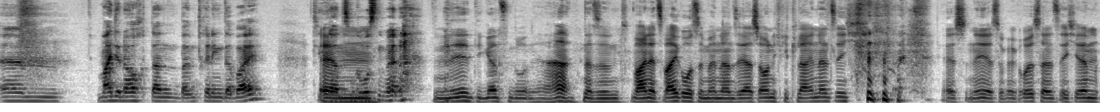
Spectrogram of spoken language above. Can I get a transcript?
ähm, waren die auch dann beim Training dabei? Die ganzen ähm, großen Männer? Nee, die ganzen großen, ja, also es waren ja zwei große Männer, er ist auch nicht viel kleiner als ich. er ist, nee, er ist sogar größer als ich. Ähm,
